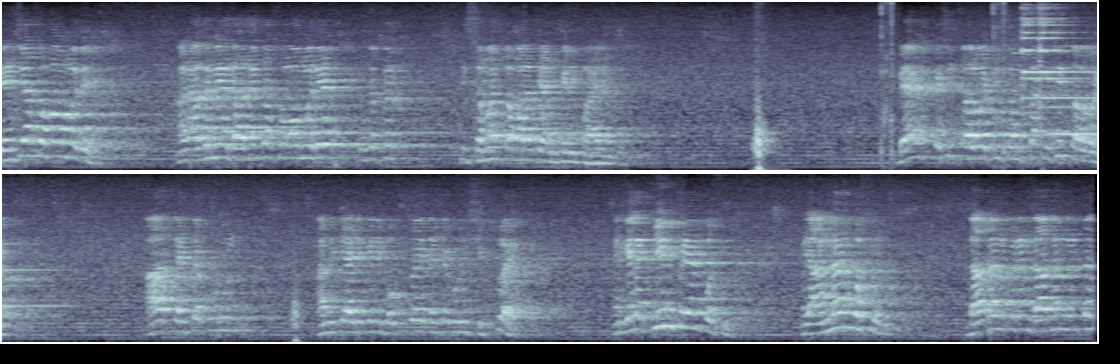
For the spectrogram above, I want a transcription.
त्यांच्या स्वभावामध्ये आणि आदरणीय दादाच्या स्वभावामध्ये कुठं तर ती समानता मला त्या ठिकाणी पाहायला मिळते. बँक कशी चालवायची संस्था कशी चालवायची आज त्यांच्याकडून आम्ही त्या ठिकाणी बघतोय त्यांच्याकडून शिकतोय. आणि गेल्या तीन पिढ्यांपासून म्हणजे अण्णांपासून दादांपर्यंत दादांनंतर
